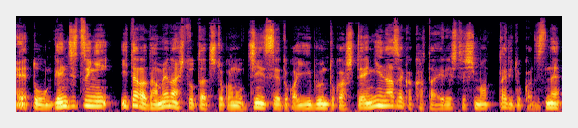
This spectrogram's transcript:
えっと、現実にいたらダメな人たちとかの人生とか言い分とか視点になぜか肩入れしてしまったりとかですね、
